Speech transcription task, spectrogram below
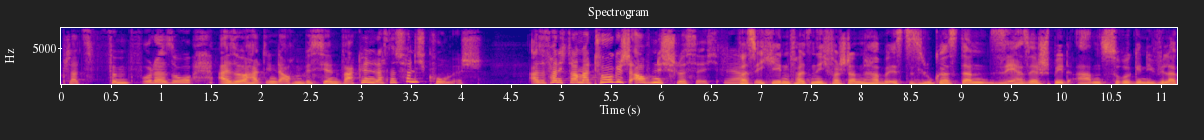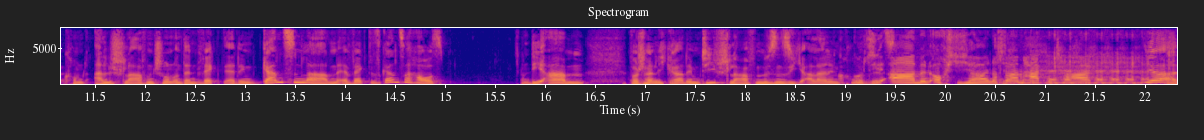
Platz fünf oder so. Also hat ihn da auch ein bisschen wackeln lassen. Das fand ich komisch. Also fand ich dramaturgisch auch nicht schlüssig. Was ich jedenfalls nicht verstanden habe, ist, dass Lukas dann sehr, sehr spät abends zurück in die Villa kommt, alle schlafen schon und dann weckt er den ganzen Laden, er weckt das ganze Haus. Die Armen, wahrscheinlich gerade im Tiefschlaf, müssen sich alle an den Pool Gott, die setzen. Armen, ach ja, nach so einem harten Tag. Ja,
